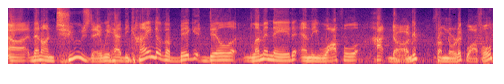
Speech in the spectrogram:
Uh, then on Tuesday, we had the kind of a big dill lemonade and the waffle hot dog from Nordic Waffle.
